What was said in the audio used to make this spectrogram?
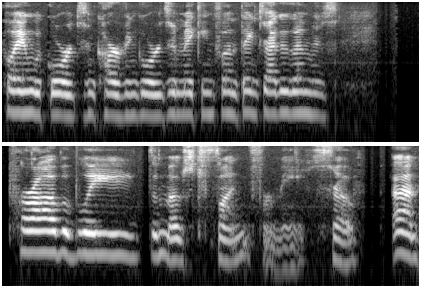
playing with gourds and carving gourds and making fun things out of them is probably the most fun for me. So, um,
